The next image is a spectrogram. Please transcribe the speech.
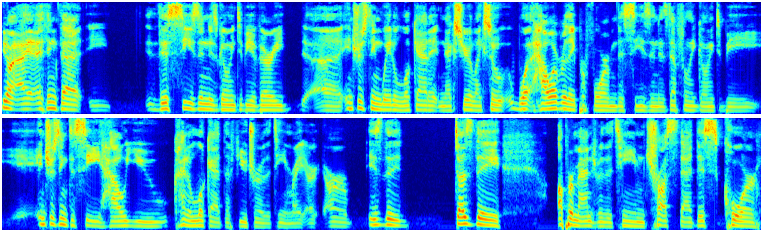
you know, I, I think that this season is going to be a very uh, interesting way to look at it next year. Like, so what, however they perform this season is definitely going to be interesting to see how you kind of look at the future of the team, right? Or, or is the, does the upper management of the team trust that this core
